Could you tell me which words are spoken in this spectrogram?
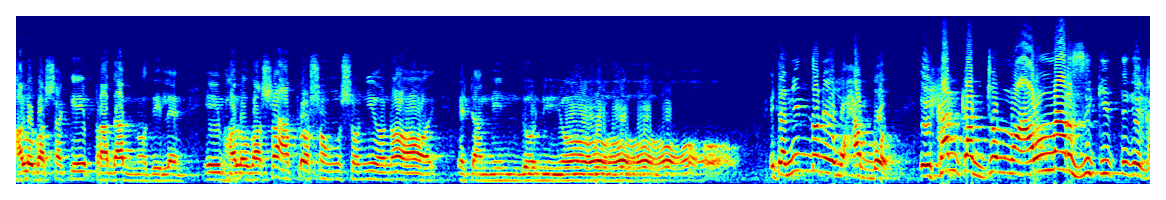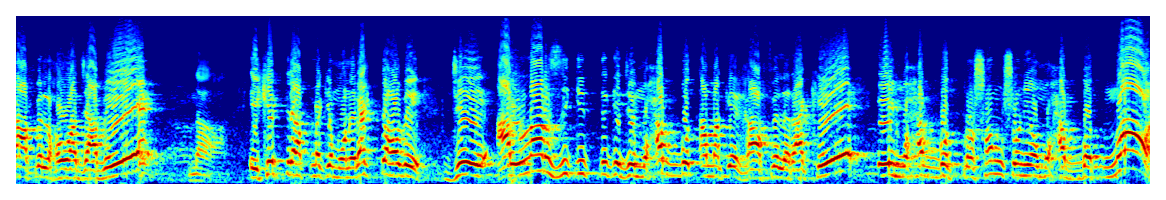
ভালোবাসাকে প্রাধান্য দিলেন, এই ভালোবাসা প্রশংসনীয় নয়, এটা নিন্দনীয়। এটা নিন্দনীয় মোহাব্বত। এখানকার জন্য আল্লাহর জিকির থেকে গাফেল হওয়া যাবে না। এক্ষেত্রে আপনাকে মনে রাখতে হবে যে আল্লাহর জিকির থেকে যে মোহাব্বত আমাকে গাফেল রাখে, এই মোহাব্বত প্রশংসনীয় মোহাব্বত নয়,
